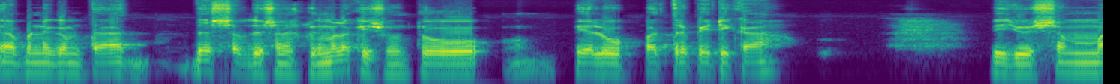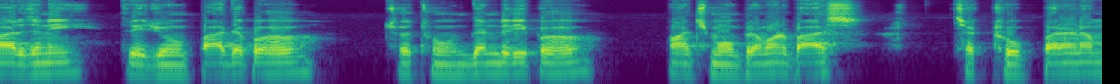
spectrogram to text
આપણને ગમતા દસ શબ્દો સંસ્કૃતમાં લખીશું. તો પહેલું પત્ર પેટિકા, બીજું સંમાર્જની, ત્રીજું પાદપહ ચોથું દંડદીપહ પાંચમું ભ્રમણપાસ છઠ્ઠું પર્ણમ,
